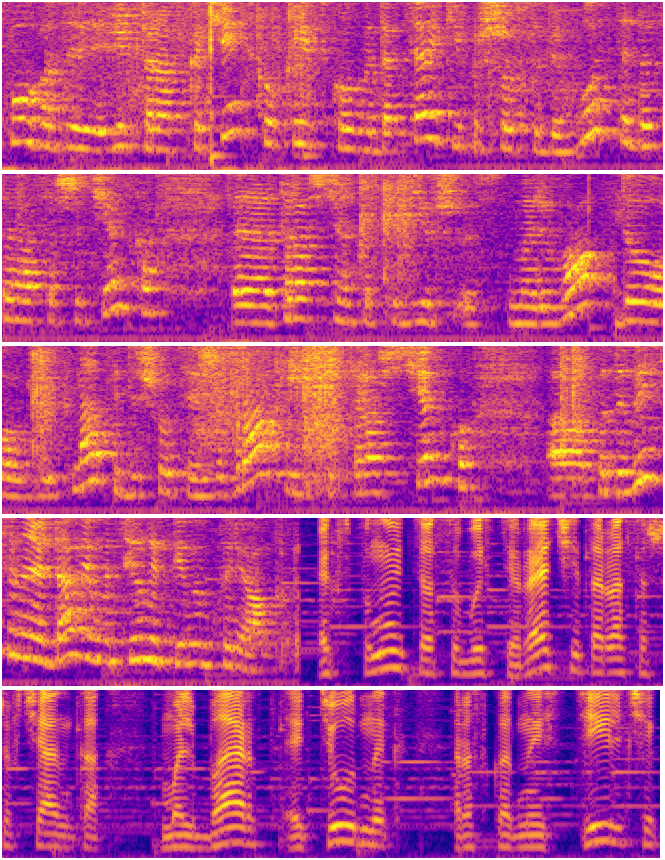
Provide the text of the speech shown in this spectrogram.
Спогади Віктора Скачинського, київського видавця, який прийшов сюди в гості до Тараса Шевченка. Е, Тарас Шевченко сидів, малював. До вікна підійшов цей жебрак, і Тарас Шевченко подивився на нього, дав йому цілий півімперіал. Експонуються особисті речі Тараса Шевченка, мольберт, етюдник, розкладний стільчик,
